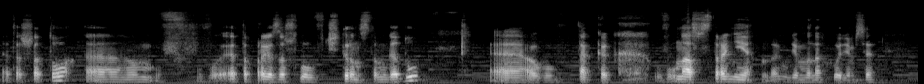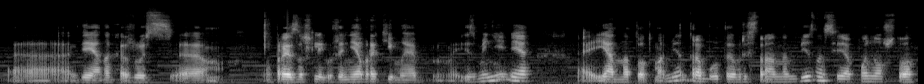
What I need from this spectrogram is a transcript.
это шато. Это произошло в 2014 году, так как у нас в стране, да, где мы находимся, где я нахожусь, произошли уже необратимые изменения – я на тот момент, работая в ресторанном бизнесе, я понял, что,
